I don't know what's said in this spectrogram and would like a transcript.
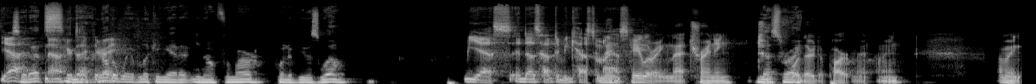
Yeah so that's no, exactly another right. way of looking at it you know from our point of view as well. Yes it does have to be customized. and tailoring that training that's right. for their department i mean i mean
